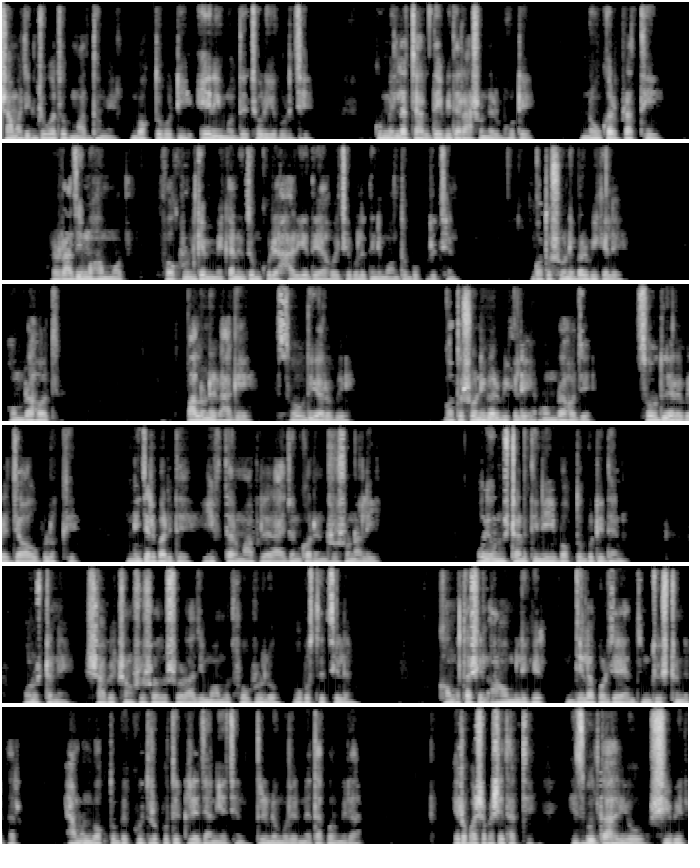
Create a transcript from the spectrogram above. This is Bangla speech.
সামাজিক যোগাযোগ মাধ্যমে বক্তব্যটি এরই মধ্যে ছড়িয়ে পড়েছে। কুমিল্লা চার দেবিদার আসনের ভোটে নৌকার প্রার্থী রাজি মোহাম্মদ ফখরুলকে মেকানিজম করে হারিয়ে দেওয়া হয়েছে বলে তিনি মন্তব্য করেছেন। গত শনিবার বিকেলে ওমরা হজ পালনের আগে সৌদি আরবে, গত শনিবার বিকেলে ওমরা হজে সৌদি আরবে যাওয়া উপলক্ষে নিজের বাড়িতে ইফতার মাহফিলের আয়োজন করেন রোশন আলী। ওই অনুষ্ঠানে তিনি এই বক্তব্যটি দেন। অনুষ্ঠানে সাবেক সংসদ সদস্য রাজি মোহাম্মদ ফখরুলও উপস্থিত ছিলেন। ক্ষমতাশীল আওয়ামী লীগের জেলা পর্যায়ে একজন জ্যেষ্ঠ নেতার এমন বক্তব্যে ক্ষুদ্র প্রতিক্রিয়া জানিয়েছেন তৃণমূলের নেতাকর্মীরা। এরও পাশাপাশি থাকছে হিজবুল তাহারি ও শিবির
